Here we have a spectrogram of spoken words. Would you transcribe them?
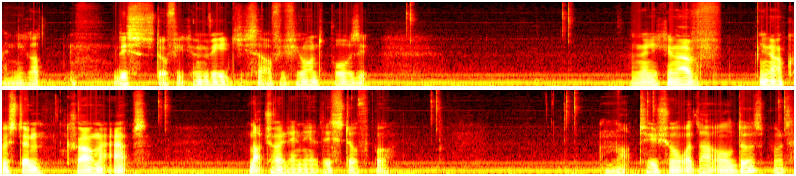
And you got this stuff you can read yourself if you want to pause it. And then you can have, you know, custom Chroma apps. Not tried any of this stuff, but I'm not too sure what that all does, but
